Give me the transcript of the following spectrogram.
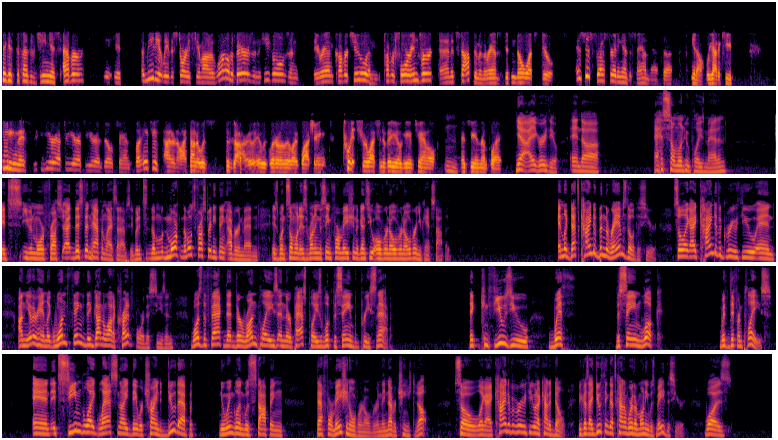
biggest defensive genius ever. it, it immediately the stories came out of well, the Bears and the Eagles and they ran cover two and cover four invert, and it stopped them, and the Rams didn't know what to do. It's just frustrating as a fan that uh, you know we got to keep eating this year after year after year as Bills fans. But it just, I don't know. I thought it was bizarre. It, it was literally like watching Twitch or watching a video game channel Mhm. and seeing them play. Yeah, I agree with you. And uh, as someone who plays Madden, it's even more frustrating. This didn't happen last night, obviously, but it's the more the most frustrating thing ever in Madden is when someone is running the same formation against you over and over and over, and you can't stop it. And like that's kind of been the Rams though this year. So like I kind of agree with you. And on the other hand, like one thing that they've gotten a lot of credit for this season was the fact that their run plays and their pass plays look the same pre-snap. They confuse you with the same look with different plays. And it seemed like last night they were trying to do that, but New England was stopping that formation over and over, and they never changed it up. So, like, I kind of agree with you, and I kind of don't, because I do think that's kind of where their money was made this year, was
